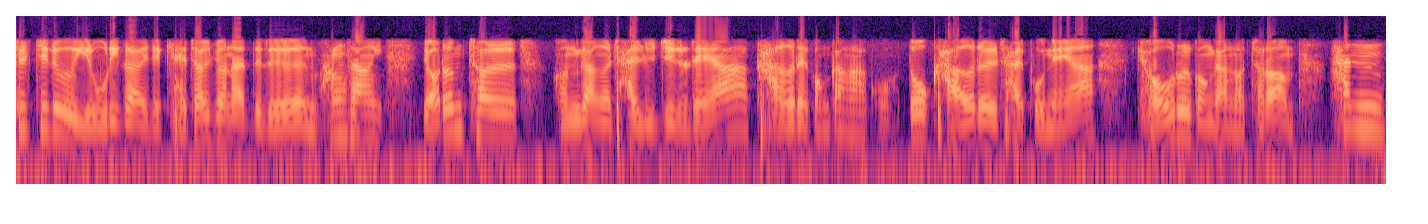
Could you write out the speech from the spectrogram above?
실제로 우리가 이제 계절 변화들은 항상 여름철 건강을 잘 유지를 해야 가을에 건강하고 또 가을을 잘 보내야 겨울을 건강한 것처럼 한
